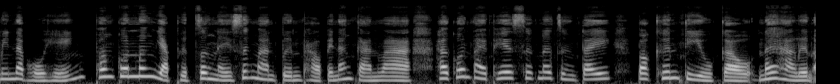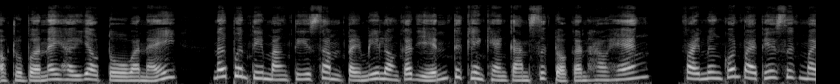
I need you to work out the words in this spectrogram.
มินดับโหเหงพ่องก้นเมืองหยับผืดจึงในซึ่งมันปืนเผาไปนั่งการว่าหากก้นปลายเพศซึกเนื่อจึงได้ปอกขึ้นตีอยู่เก่าเนื่อห่างเดือนออกโทเบอร์ในเฮยเยาโตวันไหนนื้อปืนตีมังตีซ้ำไปมีลองกัดเย็นตึกแข่งแข่งการซึกต่อกันหาวแห้งฝ่ายหนึ่งก้นปลายเพศซึกไม่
